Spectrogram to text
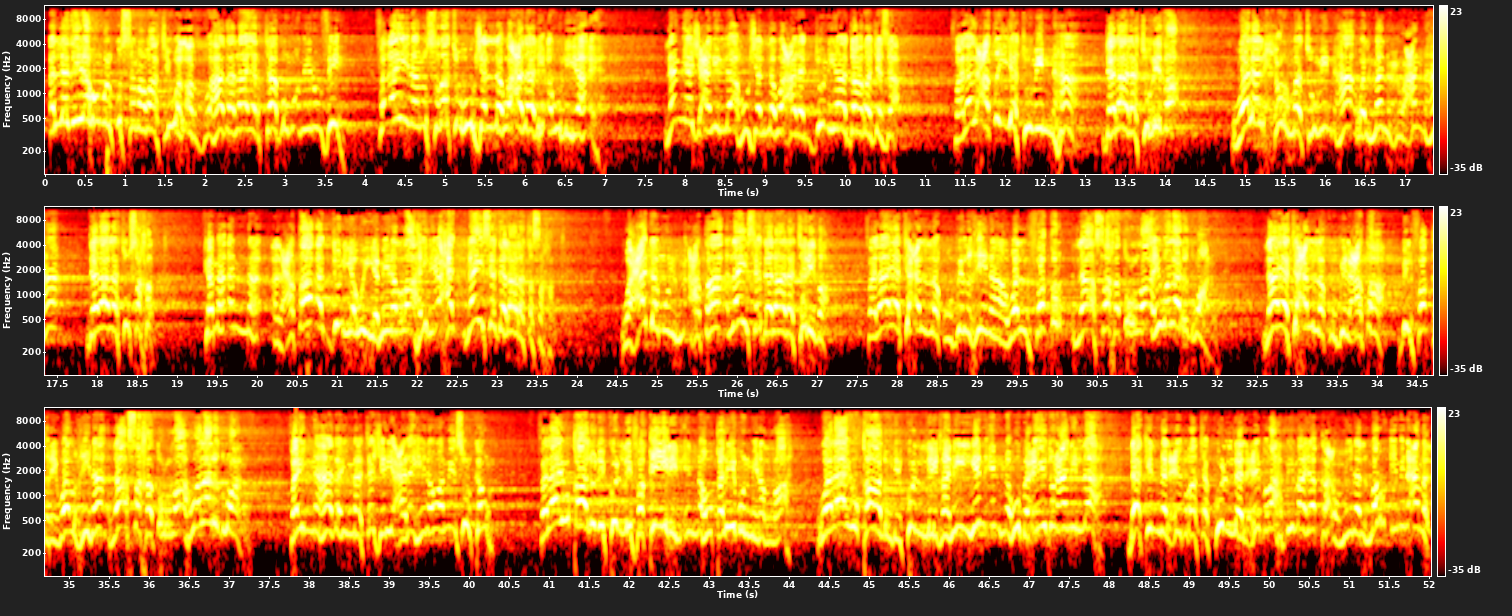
الذي له ملك السماوات والأرض وهذا لا يرتاب مؤمن فيه. فأين نصرته جل وعلا لأوليائه؟ لم يجعل الله جل وعلا الدنيا دار جزاء فلا العطية منها دلالة رضا ولا الحرمة منها والمنع عنها دلالة سخط كما أن العطاء الدنيوي من الله لأحد ليس دلالة سخط وعدم العطاء ليس دلالة رضا فلا يتعلق بالغنى والفقر لا سخط الله ولا رضوانه. لا يتعلق بالعطاء بالفقر والغنى لا سخط الله ولا رضوانه فإن هذا مما تجري عليه نواميس الكون. فلا يقال لكل فقير إنه قريب من الله ولا يقال لكل غني إنه بعيد عن الله. لكن العبرة كل العبرة بما يقع من المرء من عمل.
